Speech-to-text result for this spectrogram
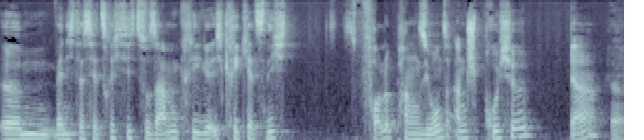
ähm, wenn ich das jetzt richtig zusammenkriege, ich kriege jetzt nicht volle Pensionsansprüche. Ja? Ja.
